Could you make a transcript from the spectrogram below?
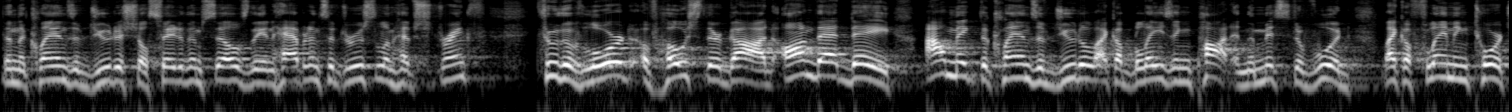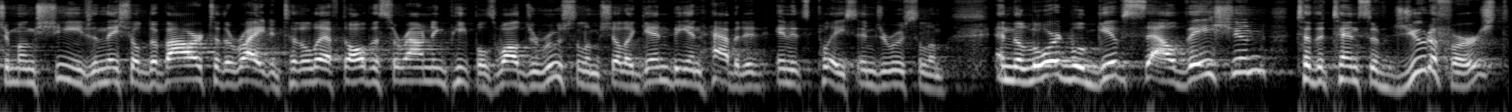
Then the clans of Judah shall say to themselves, The inhabitants of Jerusalem have strength through the Lord of hosts their God. On that day, I'll make the clans of Judah like a blazing pot in the midst of wood, like a flaming torch among sheaves, and they shall devour to the right and to the left all the surrounding peoples, while Jerusalem shall again be inhabited in its place in Jerusalem. And the Lord will give salvation to the tents of Judah first,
